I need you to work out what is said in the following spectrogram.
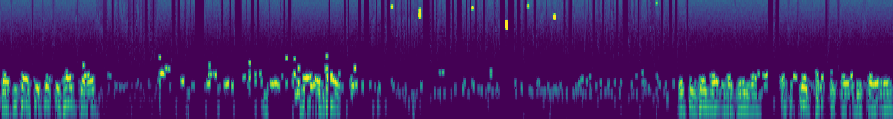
if you can just his head go. This is in what believe in. It's a good technical understanding.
